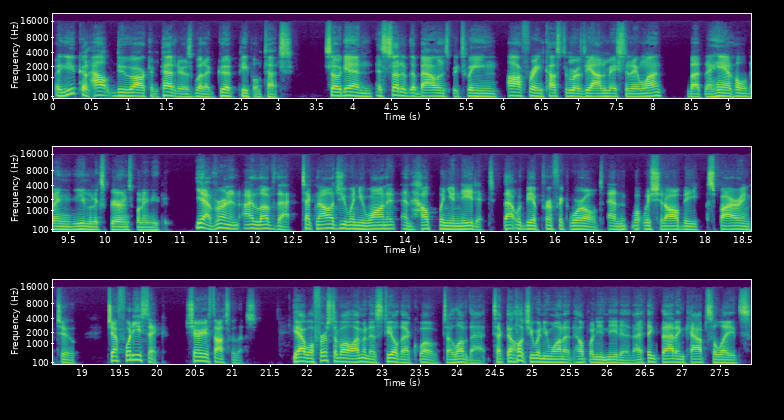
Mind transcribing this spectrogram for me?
but you can outdo our competitors with a good people touch. So again, it's sort of the balance between offering customers the automation they want, but the hand holding human experience when they need it. Yeah, Vernon, I love that. Technology when you want it and help when you need it. That would be a perfect world and what we should all be aspiring to. Jeff, what do you think? Share your thoughts with us. Yeah, well, first of all, I'm going to steal that quote. I love that. Technology when you want it, help when you need it. I think that encapsulates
